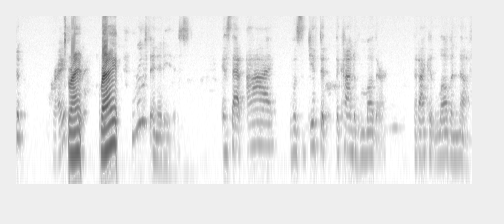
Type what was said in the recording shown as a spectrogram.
right? Right. Right. The truth in it is, is that I was gifted the kind of mother that I could love enough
